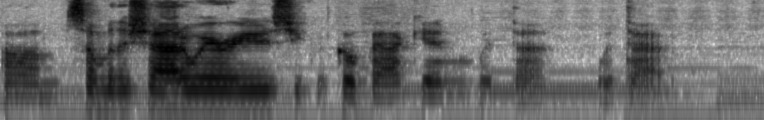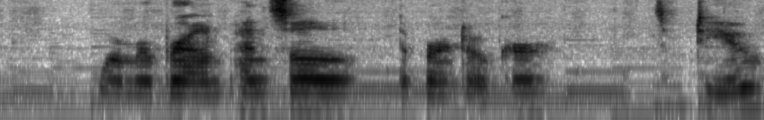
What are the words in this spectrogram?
um, some of the shadow areas, you could go back in with with that warmer brown pencil, the burnt ochre. It's up to you.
